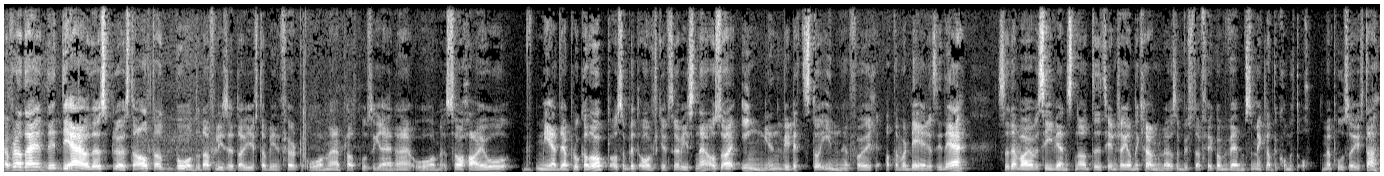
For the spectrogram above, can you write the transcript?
Ja, for det, det, det, er jo det sprøeste av alt, at både da flyseteavgifta ble innført og med plastposegreiene, så har jo media plukka det opp, og så blitt overskrifter i avisene, og så har ingen villet stå inne for at det var deres idé. Så det var jo Siv Jensen og Trine Skei Grande krangla så Bustad føyk om hvem som egentlig hadde kommet opp med poseavgifta.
